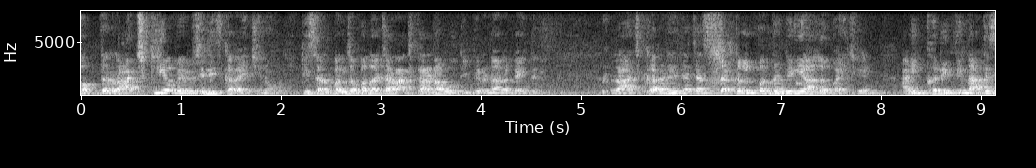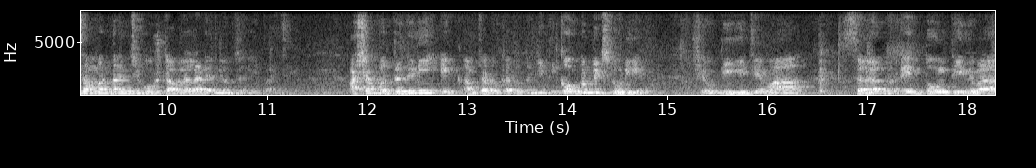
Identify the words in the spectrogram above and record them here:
फक्त राजकीय वेब सिरीज करायची नव्हती की सरपंच पदाच्या राजकारणाभोवती फिरणारं काहीतरी. राजकारण हे त्याच्या सटल पद्धतीने आलं पाहिजे आणि खरी ती नातेसंबंधांची गोष्ट आपल्याला डेव्हलप झाली पाहिजे. अशा पद्धतीने एक आमच्या डोक्यात होतं की ती कौटुंबिक स्टोरी आहे. शेवटी जेव्हा सलग एक दोन तीन वेळा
